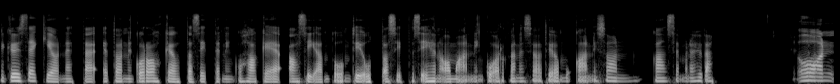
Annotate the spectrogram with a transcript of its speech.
Niin kyllä sekin on, että, että on niin kuin rohkeutta sitten niin kuin hakea asiantuntijuutta sitten siihen omaan niin kuin organisaatioon mukaan, niin se on myös semmoinen hyvä. On,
